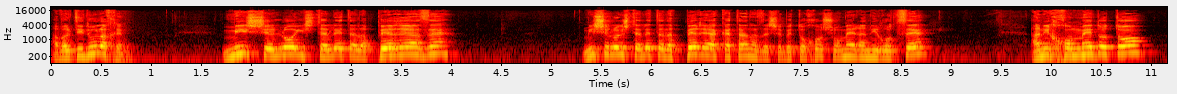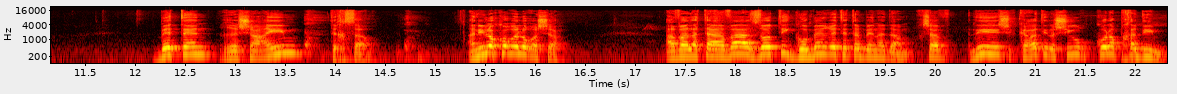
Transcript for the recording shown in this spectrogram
אבל תדעו לכם, מי שלא ישתלט על הפרא הזה, מי שלא ישתלט על הפרא הקטן הזה שבתוכו שאומר אני רוצה, אני חומד אותו, בטן רשעים תחסר. אני לא קורא לו רשע, אבל התאווה הזאת גומרת את הבן אדם. עכשיו, אני שקראתי לשיעור כל הפחדים.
